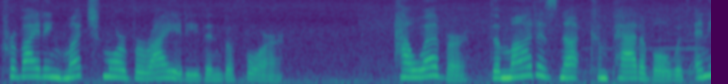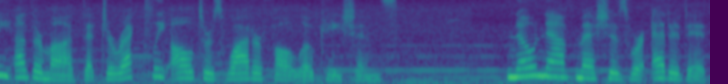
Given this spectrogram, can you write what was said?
providing much more variety than before. However, the mod is not compatible with any other mod that directly alters waterfall locations. No nav meshes were edited,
